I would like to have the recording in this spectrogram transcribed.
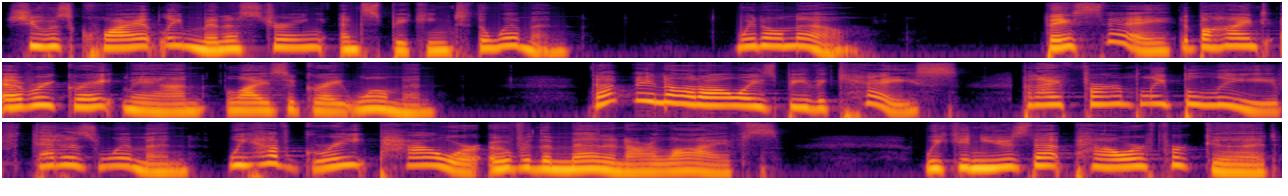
she was quietly ministering and speaking to the women. We don't know. They say that behind every great man lies a great woman. That may not always be the case, but I firmly believe that as women, we have great power over the men in our lives. We can use that power for good,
